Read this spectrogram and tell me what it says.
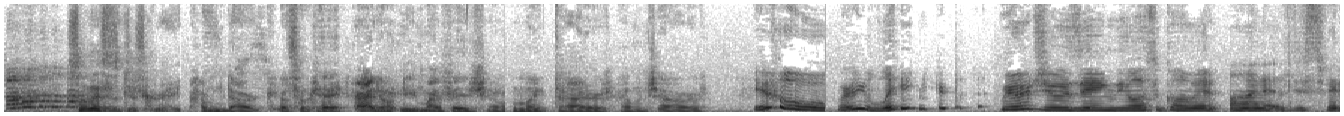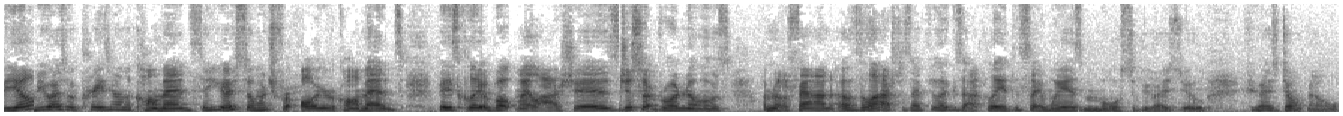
So this is just great. I'm dark. That's okay. I don't need my face shown. I'm like tired. haven't showered. Ew, why are you laying here? We are choosing the awesome comment on this video. You guys went crazy on the comments. Thank you guys so much for all your comments. Basically about my lashes. Just so everyone knows, I'm not a fan of the lashes. I feel exactly the same way as most of you guys do. If you guys don't know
